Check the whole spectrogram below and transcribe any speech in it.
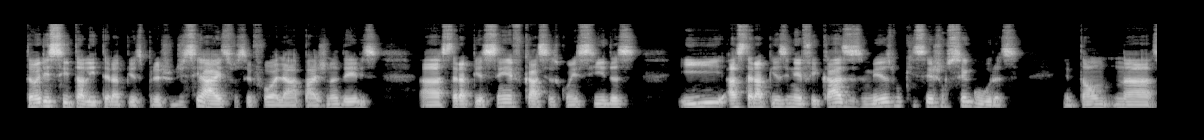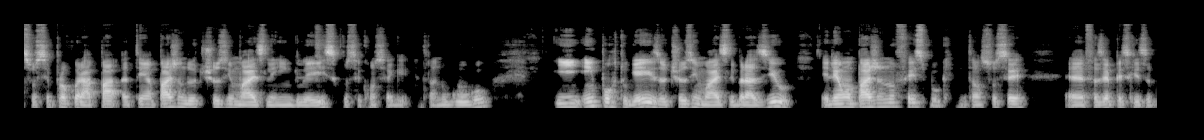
Então, ele cita ali terapias prejudiciais, se você for olhar a página deles, as terapias sem eficácias conhecidas e as terapias ineficazes, mesmo que sejam seguras. Então, na, se você procurar, tem a página do Choosing Wisely em inglês, que você consegue entrar no Google. E em português, o Choosing Wisely Brasil, ele é uma página no Facebook. Então, se você é, fazer a pesquisa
